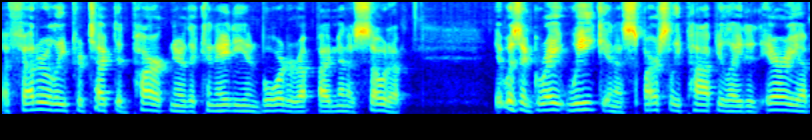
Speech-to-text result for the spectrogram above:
a federally protected park near the Canadian border up by Minnesota. It was a great week in a sparsely populated area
